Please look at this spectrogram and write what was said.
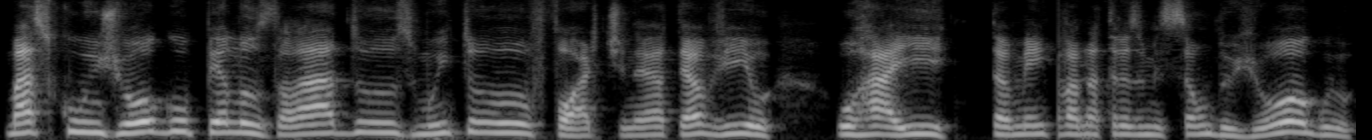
mas com um jogo pelos lados muito forte, né? Até eu vi o, o Raí também estava na transmissão do jogo,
